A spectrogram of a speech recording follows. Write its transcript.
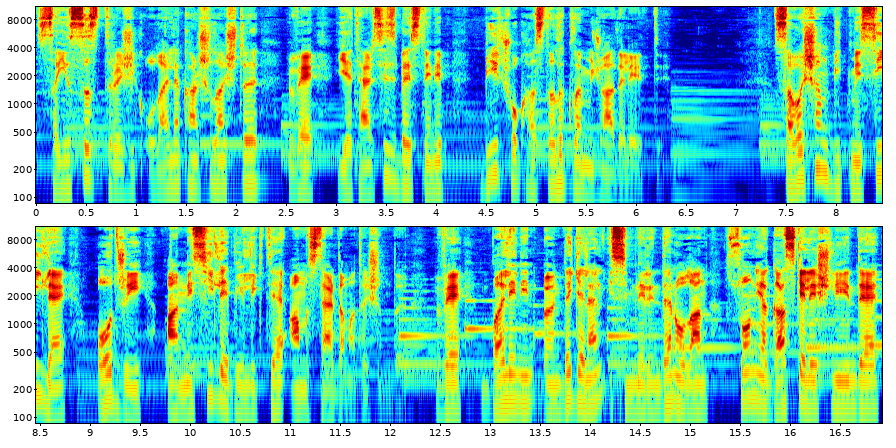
sayısız trajik olayla karşılaştı ve yetersiz beslenip birçok hastalıkla mücadele etti. Savaşın bitmesiyle Audrey annesiyle birlikte Amsterdam'a taşındı ve balenin önde gelen isimlerinden olan Sonia Gaskell eşliğinde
